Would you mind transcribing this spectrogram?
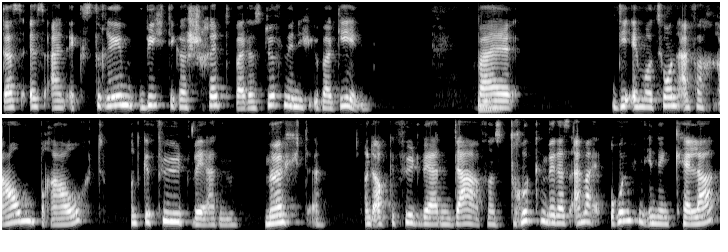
das ist ein extrem wichtiger Schritt, weil das dürfen wir nicht übergehen. Mhm. Weil die Emotion einfach Raum braucht und gefühlt werden möchte und auch gefühlt werden darf. Sonst drücken wir das einmal unten in den Keller.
